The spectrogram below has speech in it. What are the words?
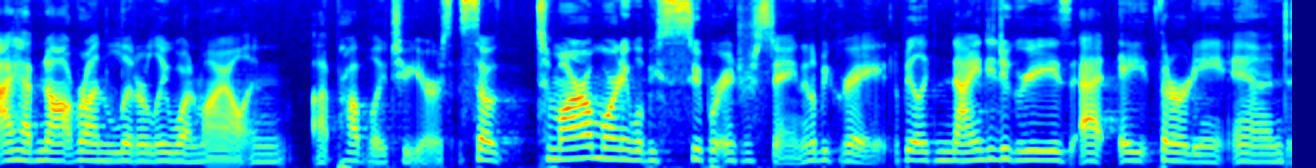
I have not run literally one mile in uh, probably two years. So tomorrow morning will be super interesting. It'll be great. It'll be like 90 degrees at 8:30, and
